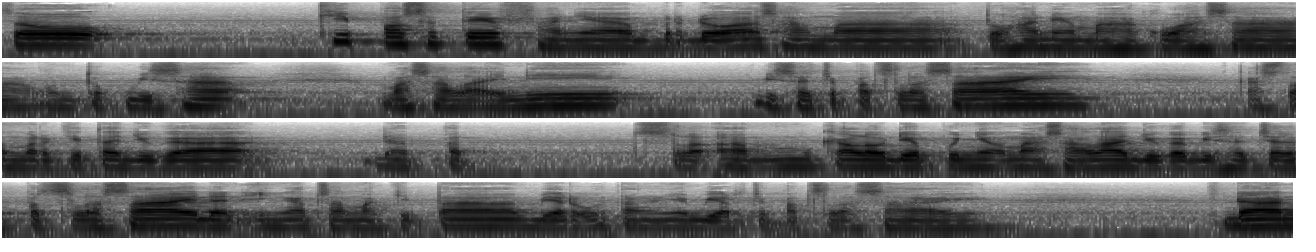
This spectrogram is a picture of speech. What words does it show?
So keep positive hanya berdoa sama Tuhan yang maha kuasa untuk bisa masalah ini bisa cepat selesai. Customer kita juga dapat um, kalau dia punya masalah juga bisa cepat selesai dan ingat sama kita biar utangnya biar cepat selesai. Dan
